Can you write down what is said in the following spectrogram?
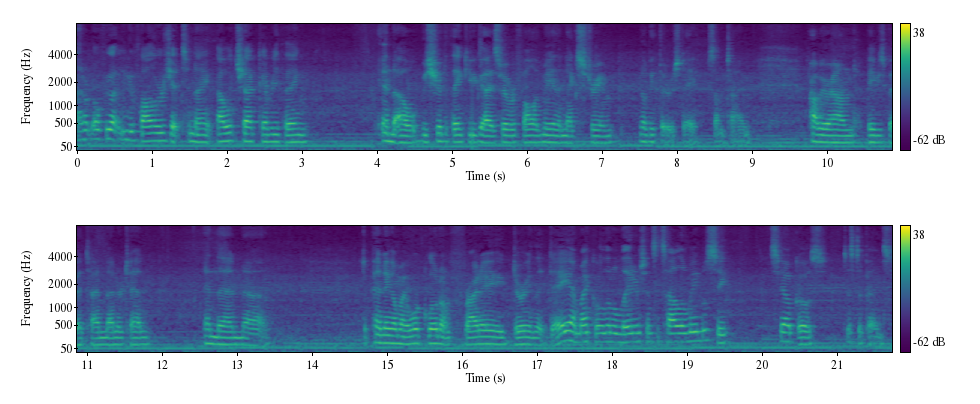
I don't know if we got any new followers yet tonight. I will check everything. And I will be sure to thank you guys whoever followed me in the next stream. It'll be Thursday sometime. Probably around baby's bedtime, 9 or 10. And then, uh, depending on my workload on Friday during the day, I might go a little later since it's Halloween. We'll see. See how it goes. Just depends.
